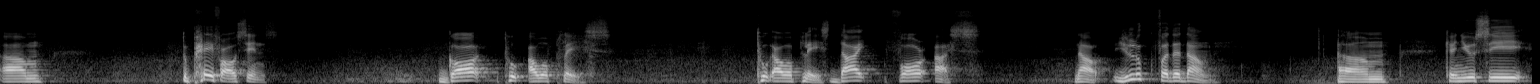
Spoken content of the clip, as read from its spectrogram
um, to pay for our sins. God took our place, took our place, died for us. Now, you look further down. Um, can you see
